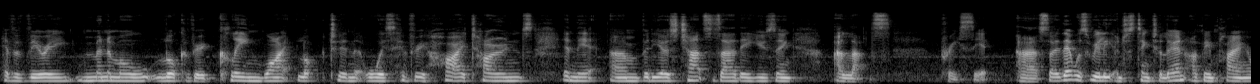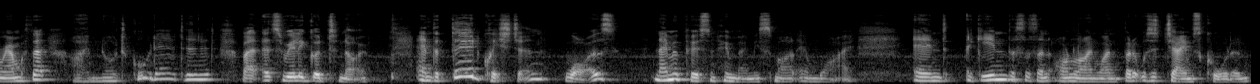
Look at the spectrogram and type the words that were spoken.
have a very minimal look, a very clean white look to and always have very high tones in their um, videos, chances are they're using a LUTs preset. Uh, so that was really interesting to learn. I've been playing around with it. I'm not good at it, but it's really good to know. And the third question was, name a person who made me smile and why. And again, this is an online one, but it was James Corden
